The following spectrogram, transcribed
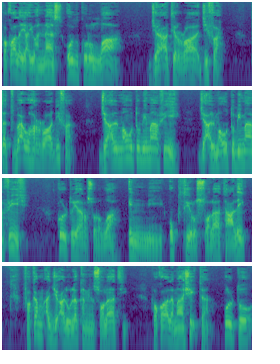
فقال يا أيها الناس اذكروا الله جاءت الراجفة تتبعها الرادفة جاء الموت بما فيه جاء الموت بما فيه. قلت يا رسول الله إني أكثر الصلاة عليك فكم أجعل لك من صلاتي؟ فقال ما شئت. قلت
